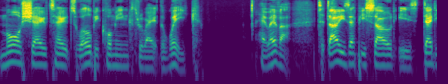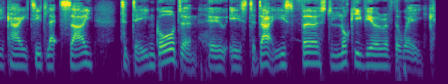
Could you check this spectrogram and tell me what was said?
More shout outs will be coming throughout the week. However, today's episode is dedicated, let's say, to Dean Gordon, who is today's first lucky viewer of the week.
